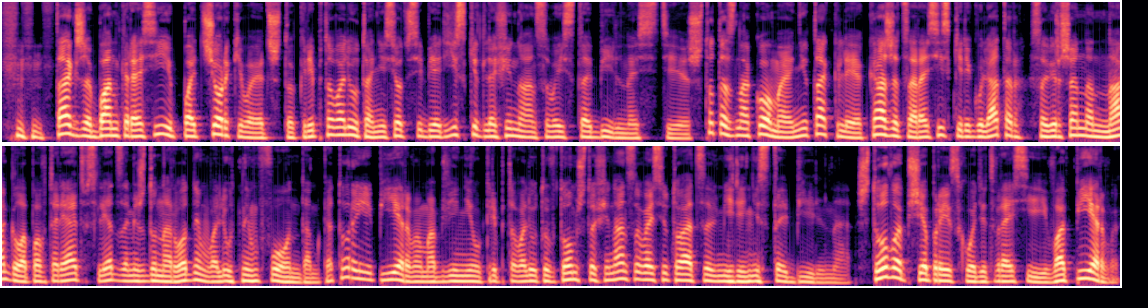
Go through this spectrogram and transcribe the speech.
Также Банк России подчеркивает, что криптовалюта несет в себе риски для финансовой стабильности. Что-то знакомое, не так ли? Кажется, российский регулятор совершенно нагло повторяет вслед за Международным валютным фондом, который первым обвинил криптовалюту в том, что финансовая ситуация в мире нестабильна. Что вообще происходит в России? Во-первых,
